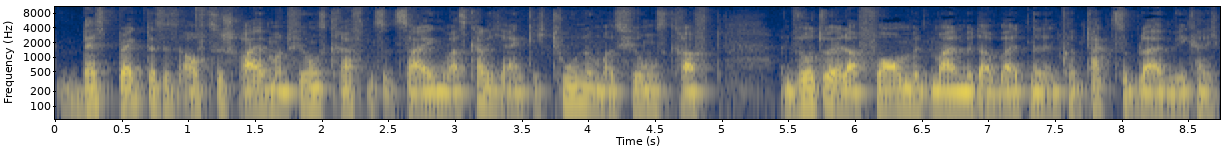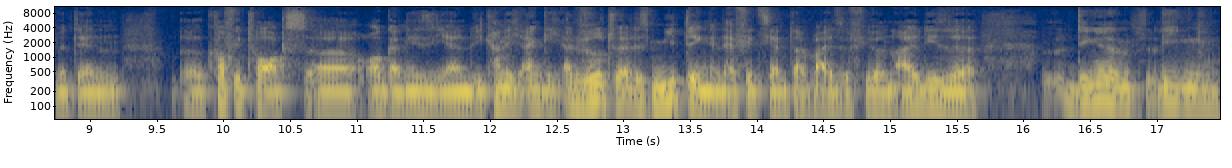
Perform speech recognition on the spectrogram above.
Best Practices aufzuschreiben und Führungskräften zu zeigen, was kann ich eigentlich tun, um als Führungskraft in virtueller Form mit meinen Mitarbeitenden in Kontakt zu bleiben? Wie kann ich mit denen äh, Coffee Talks äh, organisieren? Wie kann ich eigentlich ein virtuelles Meeting in effizienter Weise führen? All diese Dinge liegen,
